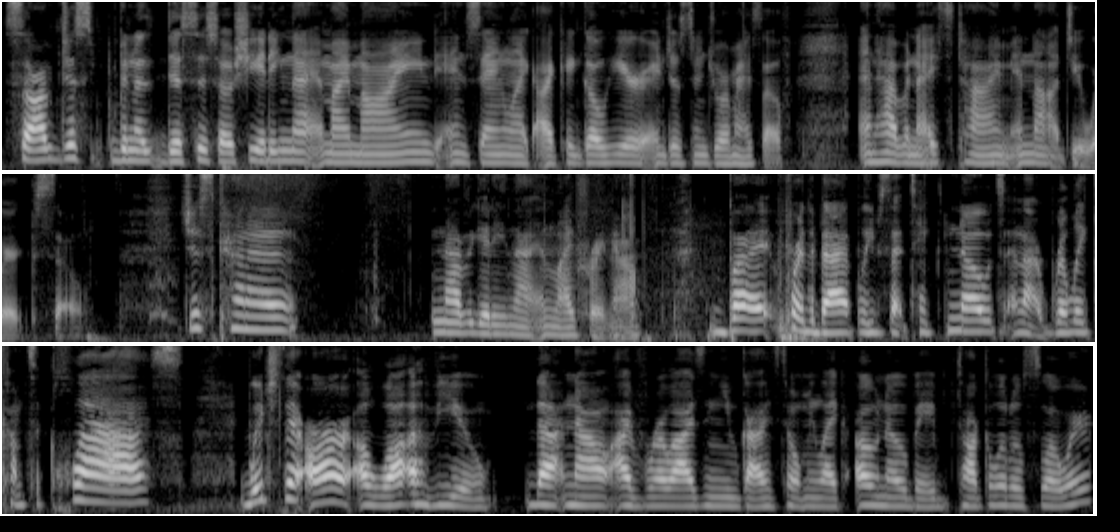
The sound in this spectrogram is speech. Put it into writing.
So I've just been uh, disassociating that in my mind and saying like I can go here and just enjoy myself and have a nice time and not do work. So just kind of navigating that in life right now. But for the bad bleeps that take notes and that really come to class, which there are a lot of you that now I've realized and you guys told me like, "Oh no, babe, talk a little slower."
